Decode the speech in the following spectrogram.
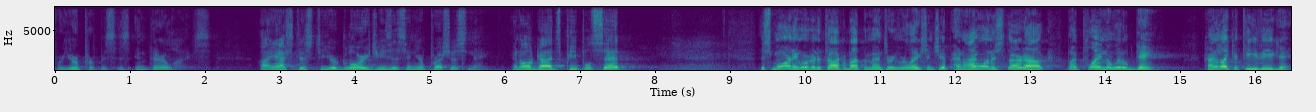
for your purposes in their lives. I ask this to your glory, Jesus, in your precious name. And all God's people said, Amen. This morning, we're going to talk about the mentoring relationship, and I want to start out by playing a little game, kind of like a TV game.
